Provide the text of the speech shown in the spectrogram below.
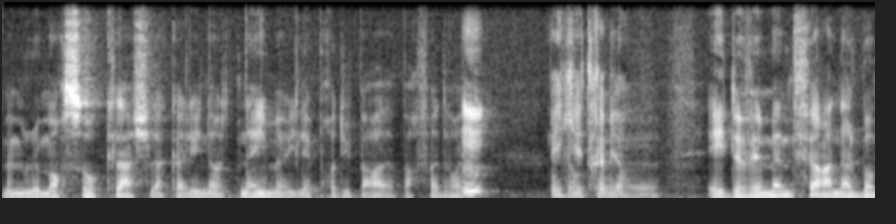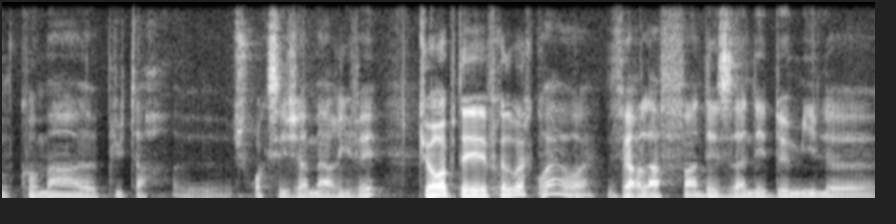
même le morceau Clash, la Calling Out Name, il est produit par, par Fred Vreck. Mm. Et qui est très bien. euh, et il devait même faire un album commun euh, plus tard. Euh, je crois que c'est jamais arrivé. Corrupt et Fred Ware Ouais, ouais. Vers la fin des années 2000, euh,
